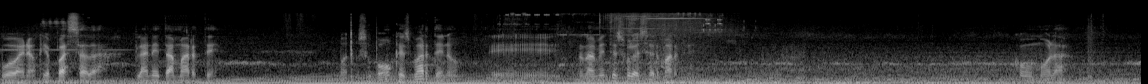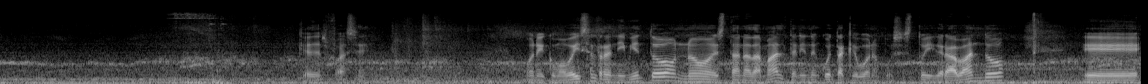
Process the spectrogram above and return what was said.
Bueno, qué pasada. Planeta Marte. Bueno, supongo que es Marte, ¿no? Eh, normalmente suele ser Marte. Como mola. Qué desfase. Bueno, y como veis el rendimiento no está nada mal, teniendo en cuenta que, bueno, pues estoy grabando. Eh,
